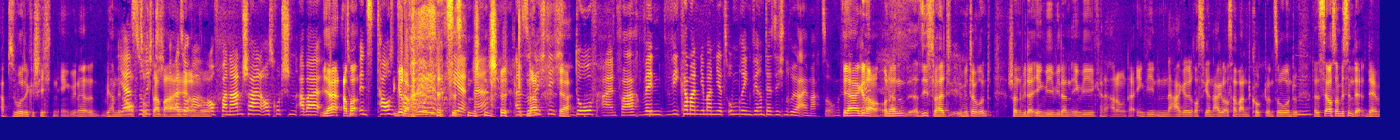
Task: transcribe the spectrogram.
absurde Geschichten irgendwie. Ne? Wir haben den Ja, ist so Aufzug richtig, dabei. also so. auf Bananenschalen ausrutschen, aber, Ja, aber- ins tausendfache Genau. multipliziert, ne? Also so genau, richtig ja. doof einfach. Wenn, wie kann man jemanden jetzt umbringen, während der sich ein Rührei macht, so ungefähr? Ja, ne? genau. Und dann siehst du halt im Hintergrund schon wieder irgendwie, wie dann irgendwie, keine Ahnung, da irgendwie ein Nagel, rostiger Nagel aus der Wand guckt und so. Und du, Mhm. Das ist ja auch so ein bisschen der, der,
